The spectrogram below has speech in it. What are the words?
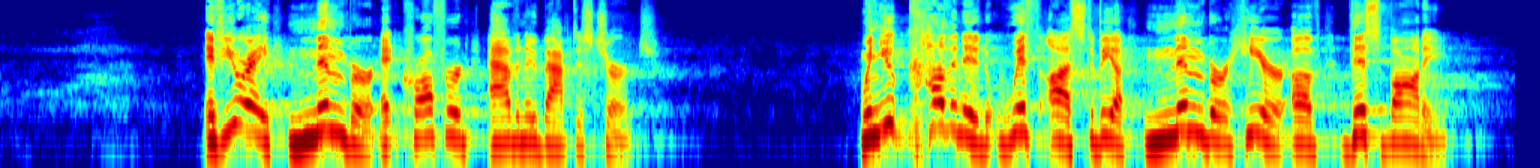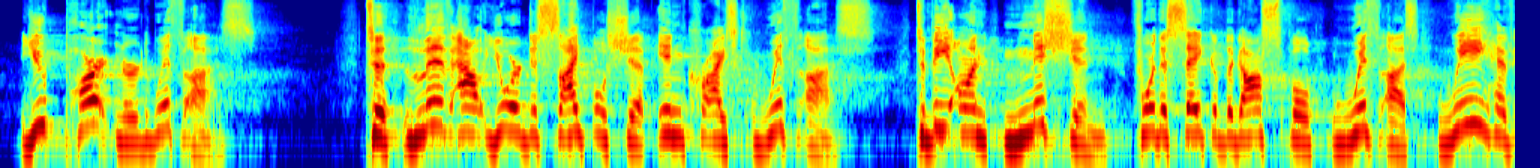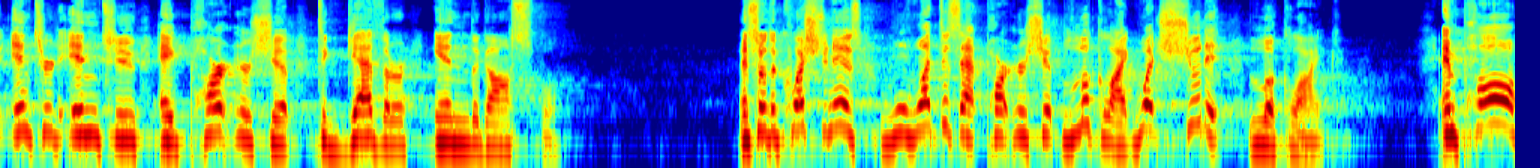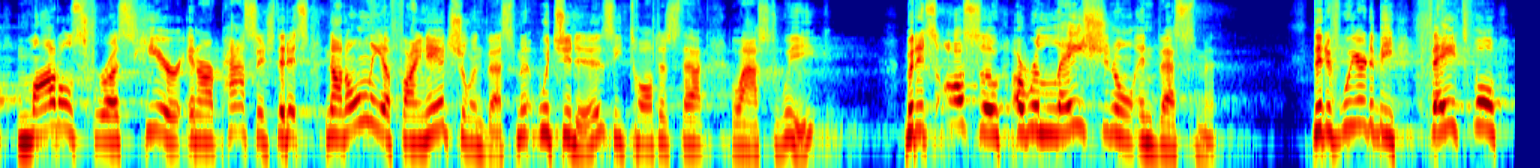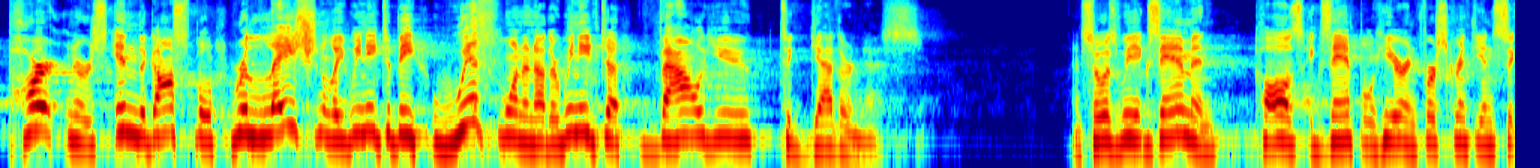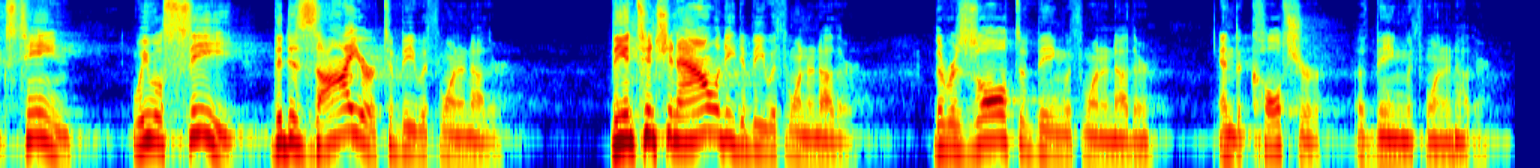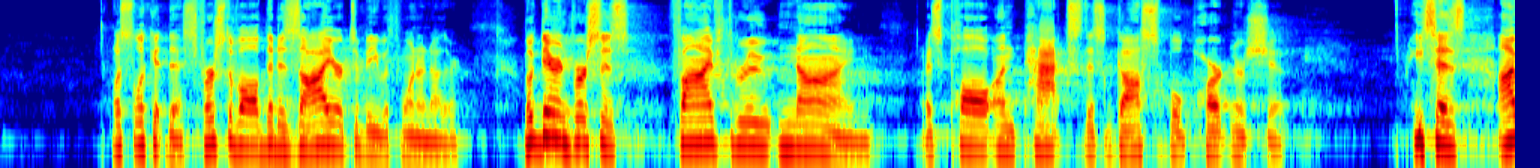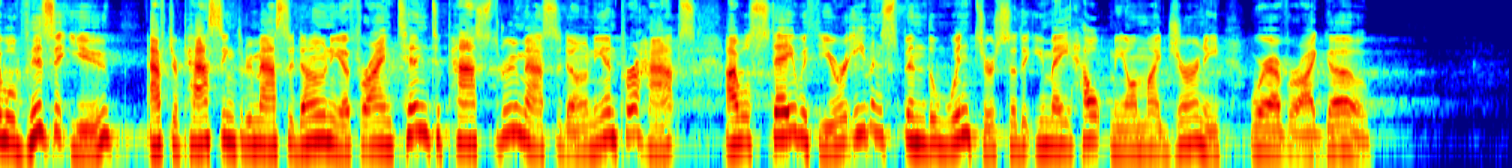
If you're a member at Crawford Avenue Baptist Church, when you covenanted with us to be a member here of this body, you partnered with us to live out your discipleship in Christ with us to be on mission for the sake of the gospel with us. We have entered into a partnership together in the gospel. And so the question is well, what does that partnership look like? What should it look like? And Paul models for us here in our passage that it's not only a financial investment, which it is, he taught us that last week, but it's also a relational investment. That if we are to be faithful partners in the gospel relationally, we need to be with one another. We need to value togetherness. And so, as we examine Paul's example here in 1 Corinthians 16, we will see the desire to be with one another, the intentionality to be with one another, the result of being with one another, and the culture of being with one another. Let's look at this. First of all, the desire to be with one another. Look there in verses 5 through 9 as Paul unpacks this gospel partnership. He says, I will visit you after passing through Macedonia, for I intend to pass through Macedonia, and perhaps I will stay with you or even spend the winter so that you may help me on my journey wherever I go.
